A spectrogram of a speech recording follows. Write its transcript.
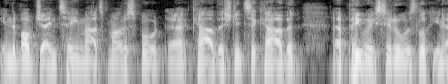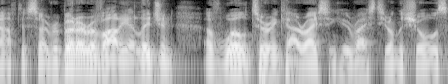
in the Bob Jane T Marts Motorsport uh, car, the Schnitzer car that uh, Pee Wee Siddle was looking after. So Roberto Ravaglia, a legend of world touring car racing, who raced here on the shores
